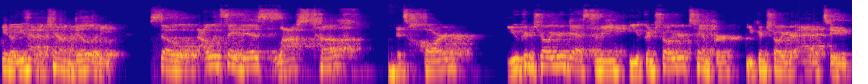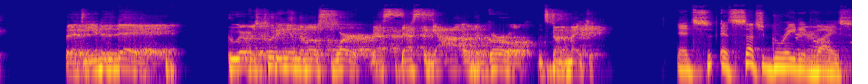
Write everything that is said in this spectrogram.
you know, you have accountability. So I would say this life's tough. It's hard. You control your destiny. You control your temper. You control your attitude. But at the end of the day, whoever's putting in the most work, that's, that's the guy or the girl that's going to make it. It's, it's such great advice.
